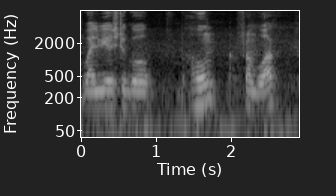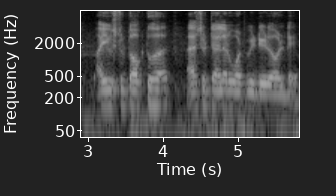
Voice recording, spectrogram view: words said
while we used to go home from work, I used to talk to her. I used to tell her what we did all day.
